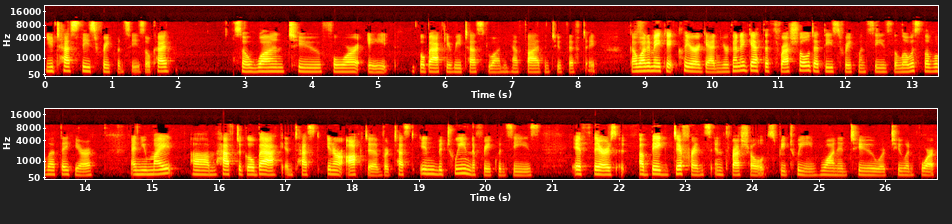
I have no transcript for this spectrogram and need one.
you test these frequencies, okay? So 1, 2, 4, 8. You go back, you retest 1, you have 5 and 250. I want to make it clear again. You're going to get the threshold at these frequencies, the lowest level that they hear, and you might um, have to go back and test interoctave or test in between the frequencies if there's a big difference in thresholds between 1 and 2 or 2 and 4.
